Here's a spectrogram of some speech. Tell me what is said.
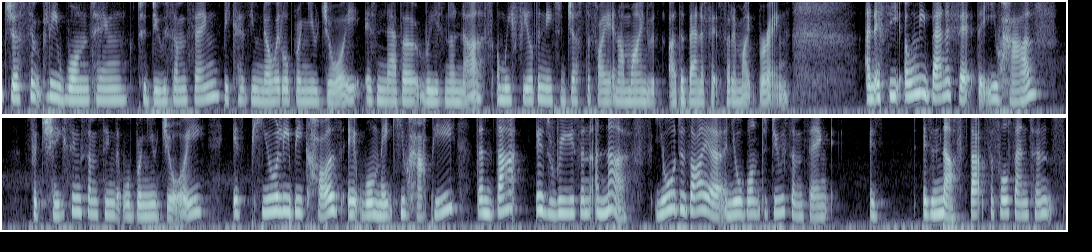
Just simply wanting to do something because you know it'll bring you joy is never reason enough, and we feel the need to justify it in our mind with other benefits that it might bring. And if the only benefit that you have for chasing something that will bring you joy is purely because it will make you happy, then that is reason enough. Your desire and your want to do something is is enough. That's a full sentence.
